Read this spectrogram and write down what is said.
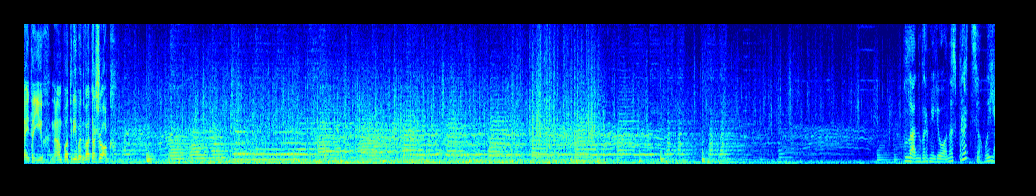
Обганяйте їх, нам потрібен ватажок. План Верміліона спрацьовує.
